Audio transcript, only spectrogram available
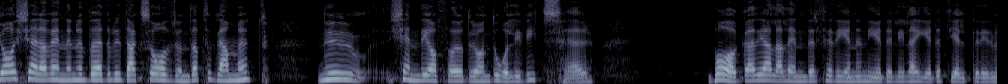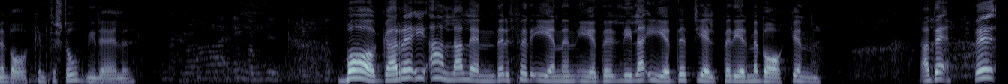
Ja, kära vänner, nu börjar det bli dags att avrunda programmet. Nu kände jag för att dra en dålig vits här. Bagar i alla länder förenen eder, lilla edet hjälper er med baken. Förstod ni det eller? Bagare i alla länder förenen eder, lilla edet hjälper er med baken. Ja, det, det,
